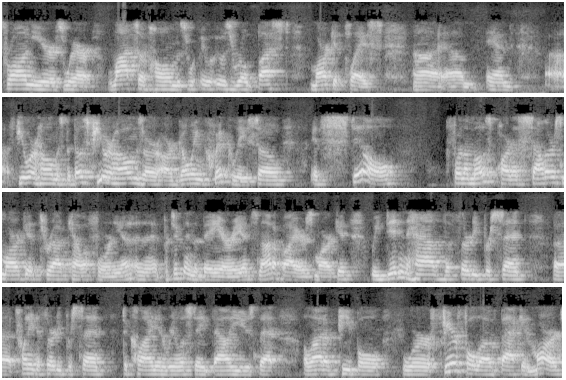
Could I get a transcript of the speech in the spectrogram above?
strong years where lots of homes. It, was robust marketplace, uh, um, and uh, fewer homes. But those fewer homes are are going quickly, so it's still for the most part, a seller's market throughout California, and particularly in the Bay Area. It's not a buyer's market. We didn't have the 30%, uh, 20 to 30% decline in real estate values that a lot of people were fearful of back in March.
